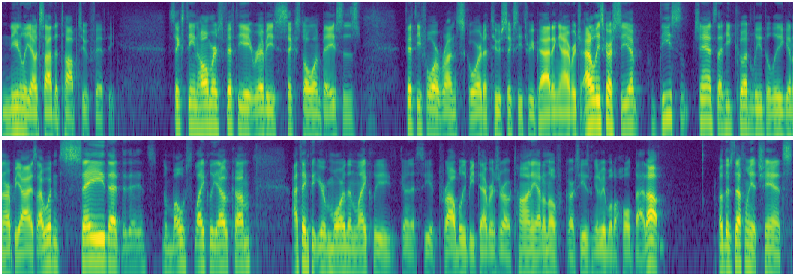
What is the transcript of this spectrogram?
nearly outside the top 250. 16 homers, 58 ribbies, six stolen bases, 54 runs scored, a 263 batting average. Adolis Garcia, decent chance that he could lead the league in RBIs. I wouldn't say that it's the most likely outcome. I think that you're more than likely going to see it probably be Devers or Ohtani. I don't know if Garcia's going to be able to hold that up, but there's definitely a chance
